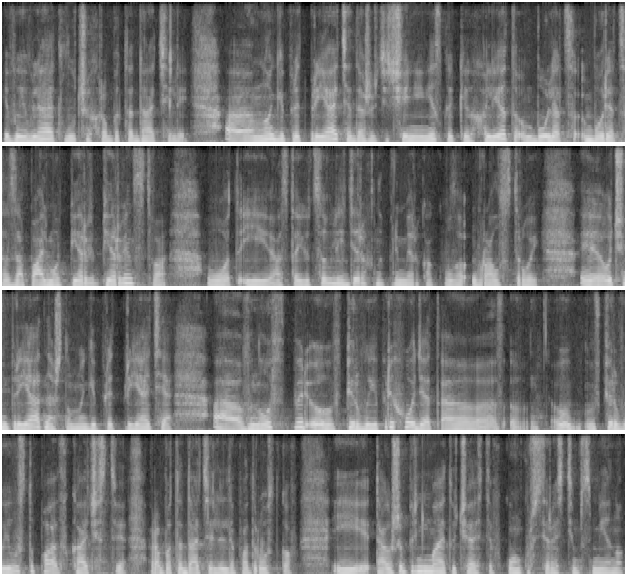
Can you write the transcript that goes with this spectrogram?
и выявляет лучших работодателей. А, многие предприятия даже в течение нескольких лет борются, борются за пальму первенства вот, и остаются в лидерах, например, как Уралстрой. И э, очень приятно, что многие предприятия а, вновь э, впервые приходят, впервые выступают в качестве работодателей образователи для подростков. И также принимает участие в конкурсе «Растим смену»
